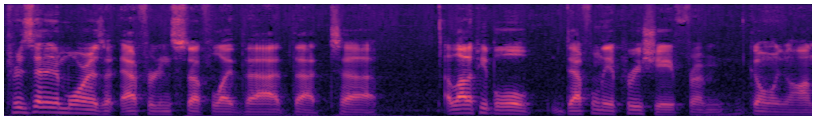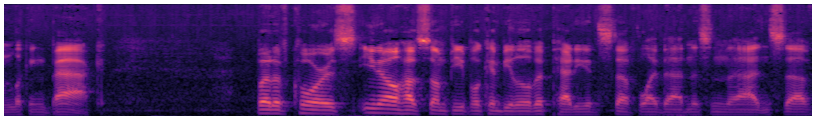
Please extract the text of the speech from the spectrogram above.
presented it more as an effort and stuff like that. That uh, a lot of people will definitely appreciate from going on, looking back. But of course, you know how some people can be a little bit petty and stuff like that, and this and that and stuff.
